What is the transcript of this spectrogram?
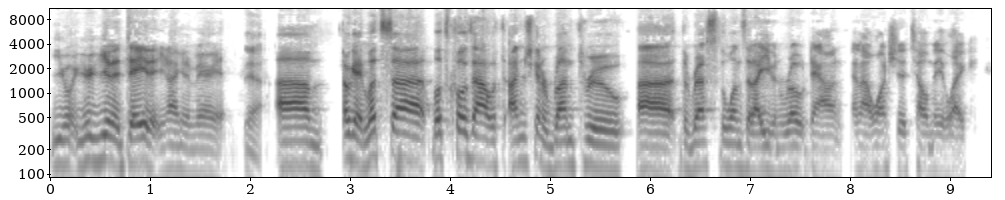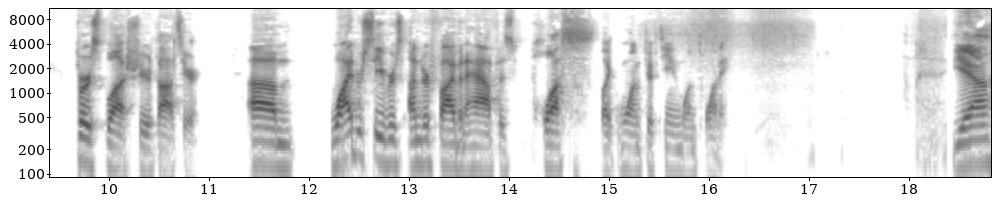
You, you're gonna date it. You're not gonna marry it. Yeah. Um, okay, let's uh, let's close out with. I'm just gonna run through uh, the rest of the ones that I even wrote down, and I want you to tell me like first blush for your thoughts here. Um, wide receivers under five and a half is plus like 115, 120. Yeah,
